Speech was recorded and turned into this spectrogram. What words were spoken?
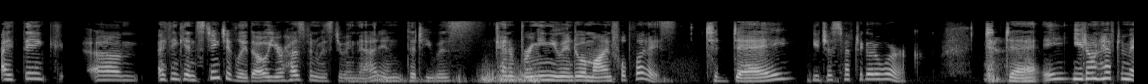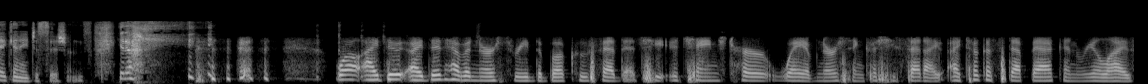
I think um, I think instinctively, though, your husband was doing that, and that he was kind of bringing you into a mindful place. Today, you just have to go to work. Today, you don't have to make any decisions. You know. well, I do. I did have a nurse read the book who said that she it changed her way of nursing because she said I I took a step back and realized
